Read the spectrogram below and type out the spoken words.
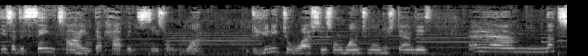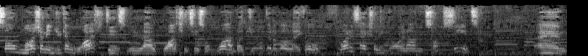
it's at the same time that happened season one. Do you need to watch season one to understand this? Um, not so much. I mean, you can watch this without watching season one, but you're gonna go like, oh, what is actually going on in some scenes? And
